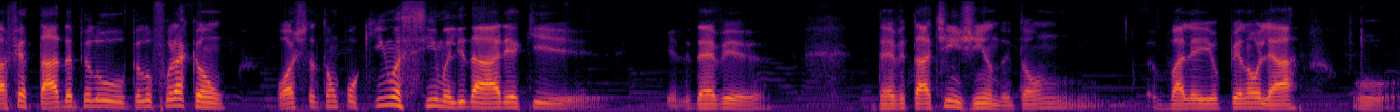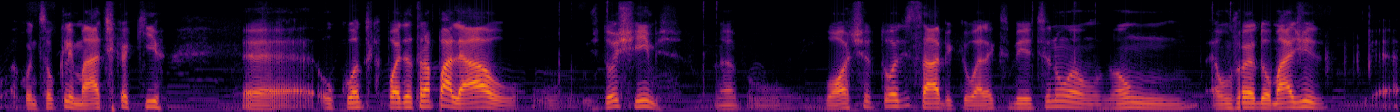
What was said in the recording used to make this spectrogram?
afetada pelo, pelo furacão. Washington está um pouquinho acima ali da área que ele deve deve estar tá atingindo. Então vale aí a pena olhar o, a condição climática aqui, é, o quanto que pode atrapalhar o, os dois times. Né? O Washington sabe que o Alex Smith não é um, não é um, é jogador mais de, é,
